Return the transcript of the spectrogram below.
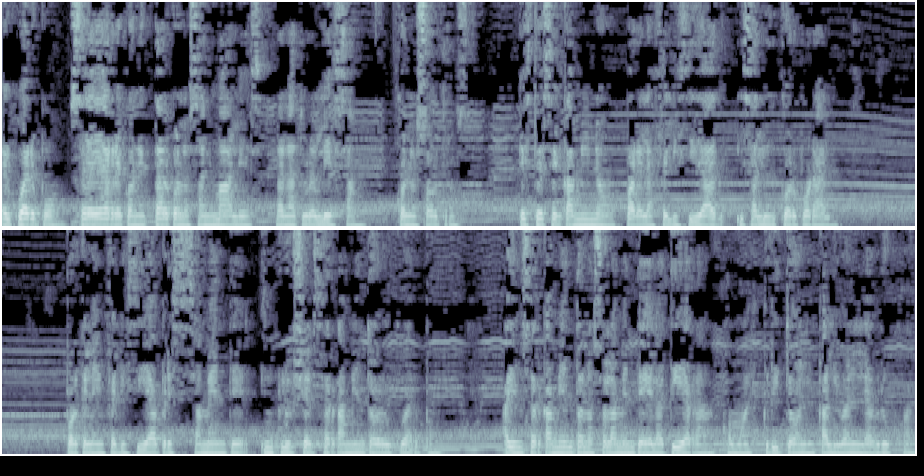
el cuerpo se debe reconectar con los animales, la naturaleza, con los otros. Este es el camino para la felicidad y salud corporal porque la infelicidad precisamente incluye el cercamiento del cuerpo. Hay un cercamiento no solamente de la tierra, como escrito en Calibán y la bruja,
